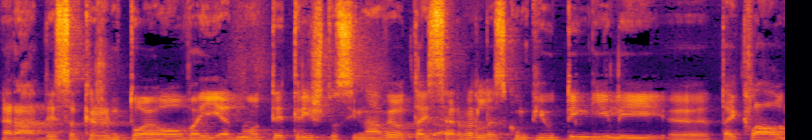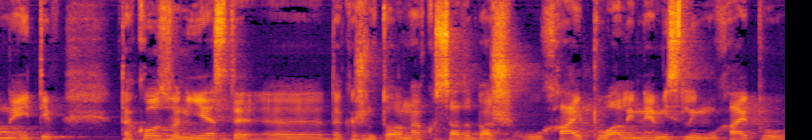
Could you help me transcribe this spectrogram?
rad. E sad kažem, to je ovaj jedno od te tri što si naveo, taj da. serverless computing ili e, taj cloud native, takozvani jeste, e, da kažem to onako sada baš u hajpu, ali ne mislim u hajpu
